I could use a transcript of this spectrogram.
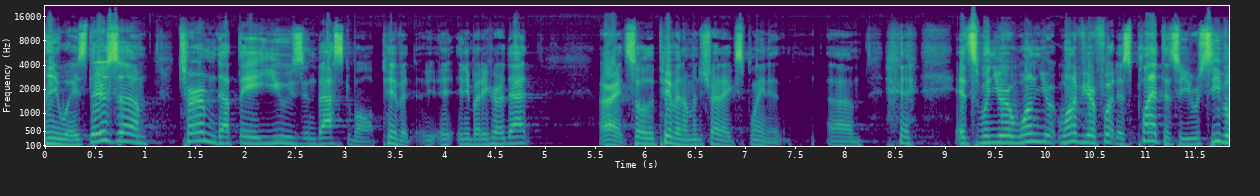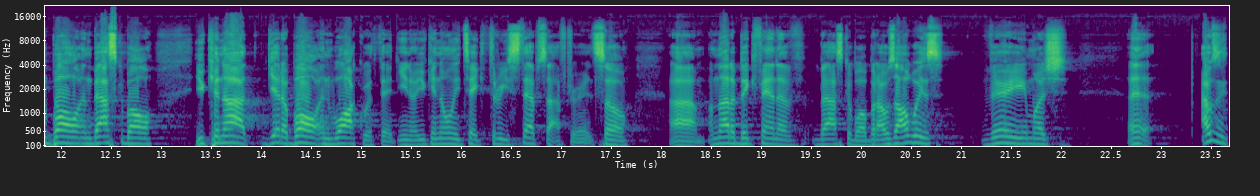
anyways, there's a term that they use in basketball, pivot. Anybody heard that? All right, so the pivot, I'm going to try to explain it. Um, it's when you're one, your, one of your foot is planted, so you receive a ball in basketball. You cannot get a ball and walk with it. You know, you can only take three steps after it. So um, I'm not a big fan of basketball, but I was always very much. Uh, I was.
